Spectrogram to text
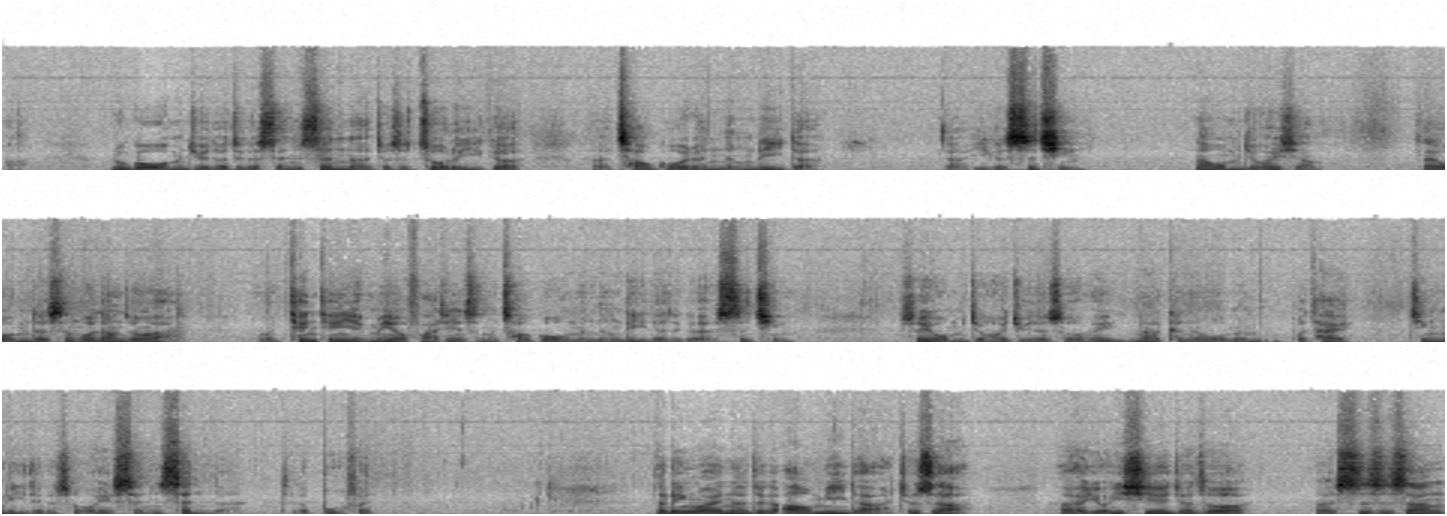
啊。如果我们觉得这个神圣呢，就是做了一个呃超过人能力的呃一个事情，那我们就会想，在我们的生活当中啊。天天也没有发现什么超过我们能力的这个事情，所以我们就会觉得说，哎，那可能我们不太经历这个所谓神圣的这个部分。那另外呢，这个奥秘的，就是啊，呃，有一些叫做呃，事实上，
